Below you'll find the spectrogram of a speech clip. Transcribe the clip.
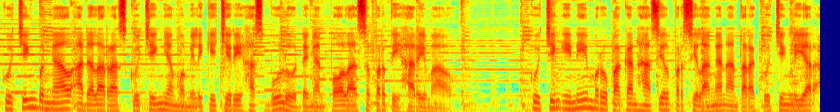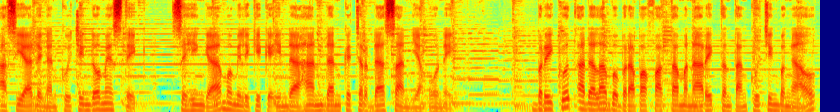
Kucing Bengal adalah ras kucing yang memiliki ciri khas bulu dengan pola seperti harimau. Kucing ini merupakan hasil persilangan antara kucing liar Asia dengan kucing domestik, sehingga memiliki keindahan dan kecerdasan yang unik. Berikut adalah beberapa fakta menarik tentang kucing Bengal.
